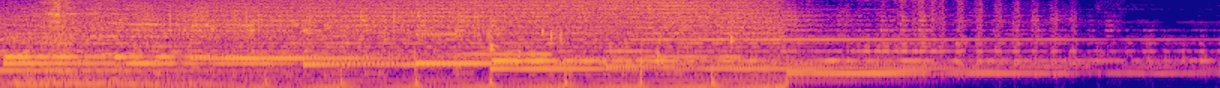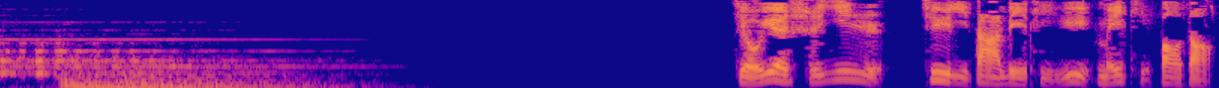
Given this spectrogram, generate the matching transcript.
九月十一日，据意大利体育媒体报道，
